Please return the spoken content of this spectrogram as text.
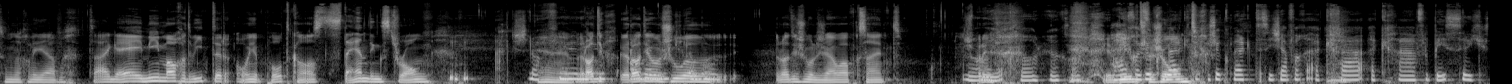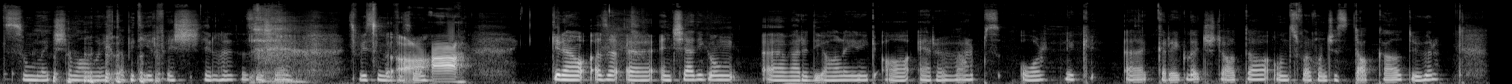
Um ein bisschen einfach zu zeigen, hey, wir machen weiter, euer Podcast, Standing Strong. Extra Äh, Radio, alle Radioschule, Radioschule ist auch abgesagt. Ja, Sprich, ja, klar, ja, klar. ihr Hey, ich habe schon, gemerkt, ich habe schon gemerkt, das ist einfach eine, keine, eine, keine Verbesserung zum letzten Mal, wo ich da bei dir feststelle. Das ist ja, jetzt wissen wir wieso. Ah, Genau, also äh, Entschädigung äh, wäre die Anlehnung an Erwerbsordnung äh, geregelt, steht da. Und zwar kommst du ein Taggeld über.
